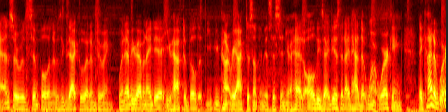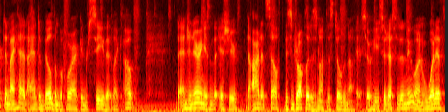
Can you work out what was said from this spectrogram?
answer was simple and it was exactly what I'm doing. Whenever you have an idea, you have to build it. You, you can't react to something that's just in your head. All these ideas that I'd had that weren't working, they kind of worked in my head. I had to build them before I could see that like, oh, the engineering isn't the issue, the art itself. This droplet is not distilled enough. So he suggested a new one. What if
